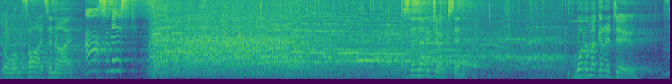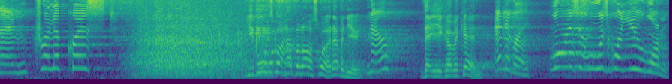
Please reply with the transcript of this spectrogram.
You're on fire tonight. Arsonist. So no jokes then. What am I going to do? Ventriloquist. You've always got to have the last word, haven't you? No. There you go again. Anyway, why is it always what you want?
